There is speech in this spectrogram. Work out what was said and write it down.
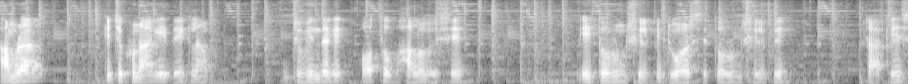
আমরা কিছুক্ষণ আগেই দেখলাম জুবিনদাকে কত ভালোবেসে এই তরুণ শিল্পী ডুয়ার্সের তরুণ শিল্পী রাকেশ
